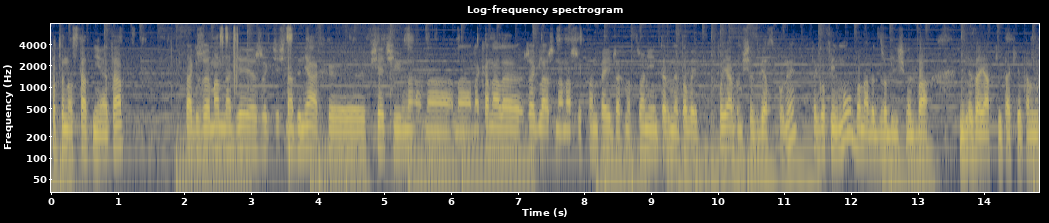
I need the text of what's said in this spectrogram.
po ten ostatni etap. Także mam nadzieję, że gdzieś na dniach w sieci, na, na, na, na kanale Żeglarz, na naszych fanpage'ach, na stronie internetowej pojawią się zwiastuny tego filmu, bo nawet zrobiliśmy dwa, dwie zajawki takie tam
